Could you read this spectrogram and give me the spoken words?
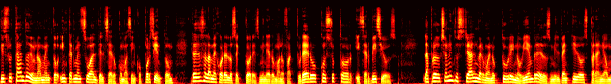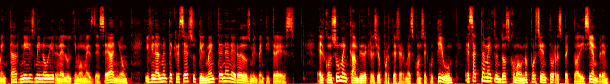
disfrutando de un aumento intermensual del 0,5%, gracias a la mejora de los sectores minero manufacturero, constructor y servicios. La producción industrial mermó en octubre y noviembre de 2022 para ni aumentar ni disminuir en el último mes de ese año y finalmente crecer sutilmente en enero de 2023. El consumo en cambio decreció por tercer mes consecutivo, exactamente un 2,1% respecto a diciembre,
